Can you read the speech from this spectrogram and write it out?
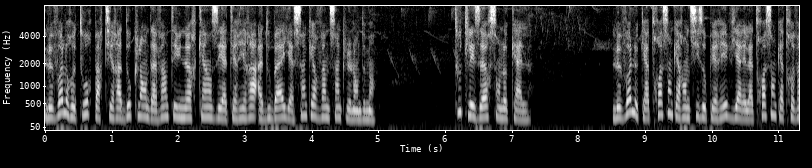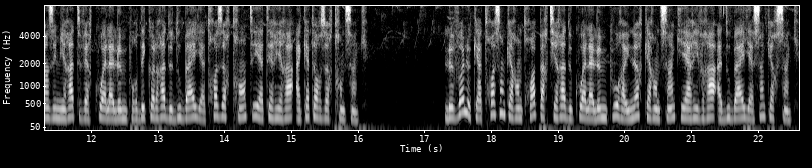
Le vol retour partira d'Auckland à 21h15 et atterrira à Dubaï à 5h25 le lendemain. Toutes les heures sont locales. Le vol K346 opéré via la 380 Emirates vers Kuala Lumpur décollera de Dubaï à 3h30 et atterrira à 14h35. Le vol K343 partira de Kuala Lumpur à 1h45 et arrivera à Dubaï à 5h05.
